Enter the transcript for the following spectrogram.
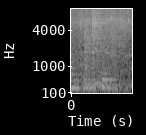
consensus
